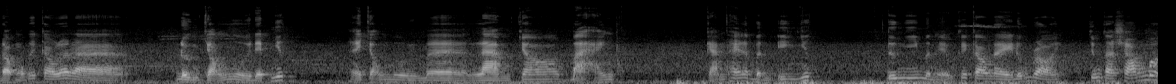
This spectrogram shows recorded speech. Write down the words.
đọc một cái câu đó là đừng chọn người đẹp nhất, hãy chọn người mà làm cho bạn cảm thấy là bình yên nhất. Đương nhiên mình hiểu cái câu này đúng rồi, chúng ta sống á.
